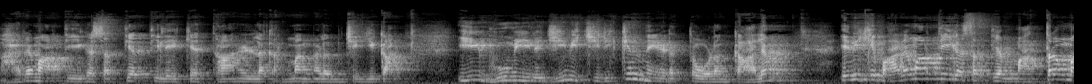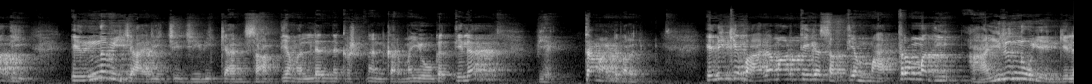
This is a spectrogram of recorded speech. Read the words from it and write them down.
പാരമാർത്ഥിക സത്യത്തിലേക്ക് എത്താനുള്ള കർമ്മങ്ങളും ചെയ്യുക. ഈ ഭൂമിയിൽ ജീവിച്ചിരിക്കുന്നിടത്തോളം കാലം എനിക്ക് പാരമാർത്ഥിക സത്യം മാത്രം മതി എന്ന് വിചാരിച്ച് ജീവിക്കാൻ സാധ്യമല്ലെന്ന് കൃഷ്ണൻ കർമ്മയോഗത്തിൽ വ്യക്തമായിട്ട് പറഞ്ഞു. എനിക്ക് പാരമാർത്ഥിക സത്യം മാത്രം മതി ആയിരുന്നു എങ്കിൽ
